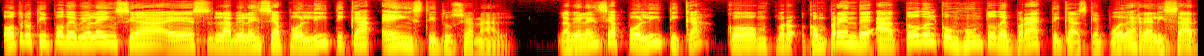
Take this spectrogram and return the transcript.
Otro tipo de violencia es la violencia política e institucional. La violencia política comprende a todo el conjunto de prácticas que puede realizar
